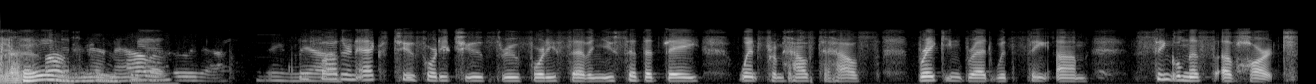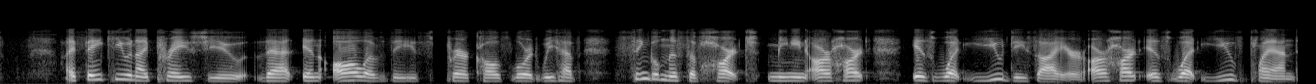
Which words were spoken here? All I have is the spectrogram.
Amen. Amen. Hallelujah. And Amen. Father, in Acts 2:42 through 47, you said that they went from house to house, breaking bread with sing, um, singleness of heart. I thank you and I praise you that in all of these prayer calls, Lord, we have singleness of heart, meaning our heart is what you desire. Our heart is what you've planned.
